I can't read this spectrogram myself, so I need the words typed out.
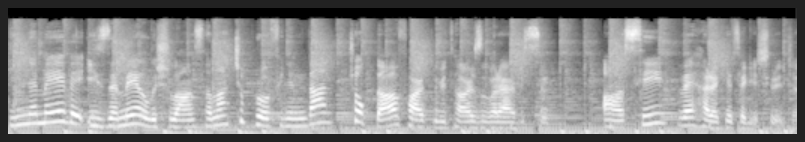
dinlemeye ve izlemeye alışılan sanatçı profilinden çok daha farklı bir tarzı var Elvis'in. Asi ve harekete geçirici.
